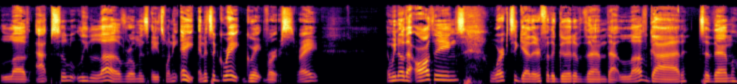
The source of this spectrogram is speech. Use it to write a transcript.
love, absolutely love Romans eight twenty eight, and it's a great, great verse, right? And we know that all things work together for the good of them that love God, to them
